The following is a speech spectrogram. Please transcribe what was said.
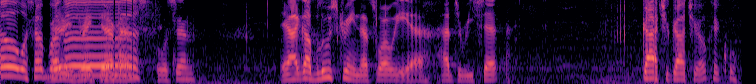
Oh, what's up, brother? There he's right there, man. What's in? Yeah, I got blue screen. That's why we uh, had to reset. Got you, got you. Okay, cool.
